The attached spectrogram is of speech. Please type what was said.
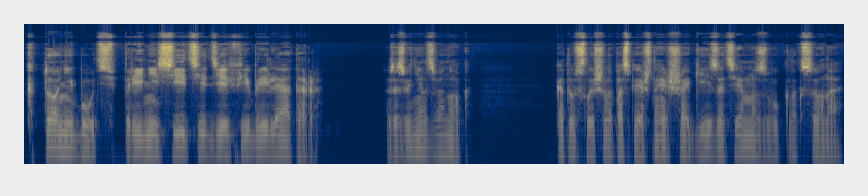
Кто-нибудь, принесите дефибриллятор!» Зазвенел звонок. Кат услышала поспешные шаги, затем звук клаксона.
